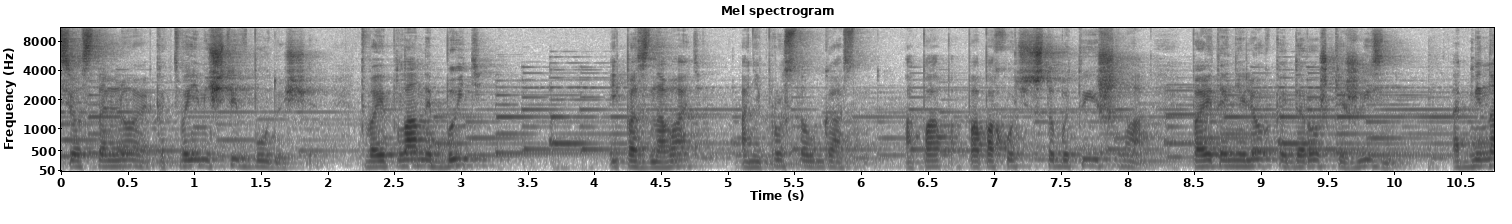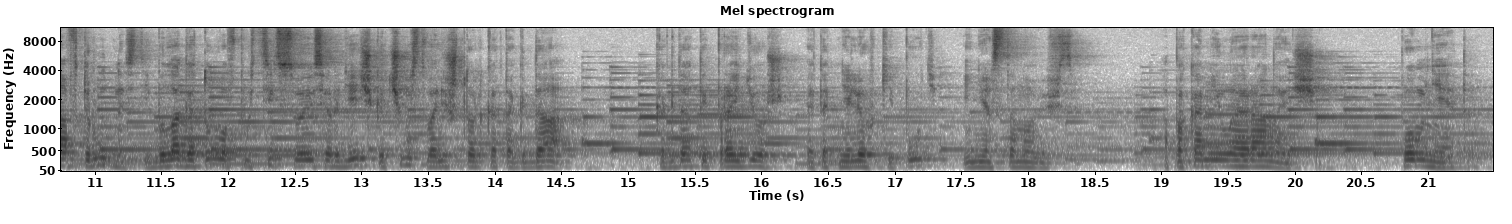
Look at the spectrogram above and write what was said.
все остальное, как твои мечты в будущее, твои планы быть и познавать, они просто угаснут. А папа, папа хочет, чтобы ты шла по этой нелегкой дорожке жизни, обминав трудности, была готова впустить в свое сердечко чувства лишь только тогда, когда ты пройдешь этот нелегкий путь и не остановишься. А пока, милая, рано еще. Помни это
